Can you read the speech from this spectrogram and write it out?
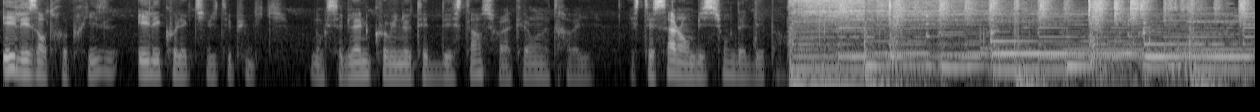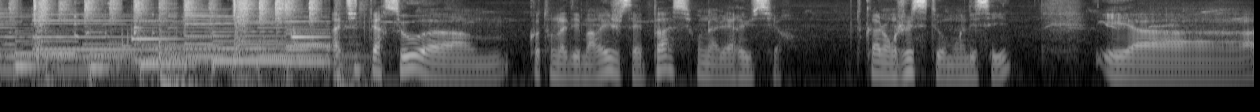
et les entreprises et les collectivités publiques. Donc c'est bien une communauté de destin sur laquelle on a travaillé. Et c'était ça l'ambition dès le départ. À titre perso, euh, quand on a démarré, je ne savais pas si on allait réussir. En tout cas, l'enjeu, c'était au moins d'essayer. Et, euh,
